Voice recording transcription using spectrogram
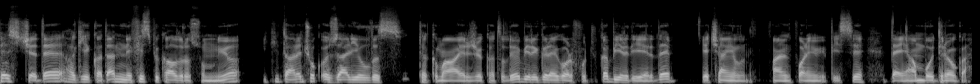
Pesic'e hakikaten nefis bir kadro sunuluyor. İki tane çok özel yıldız takıma ayrıca katılıyor. Biri Gregor Fucka, bir diğeri de geçen yılın Final Four MVP'si Dejan Bodiroga.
